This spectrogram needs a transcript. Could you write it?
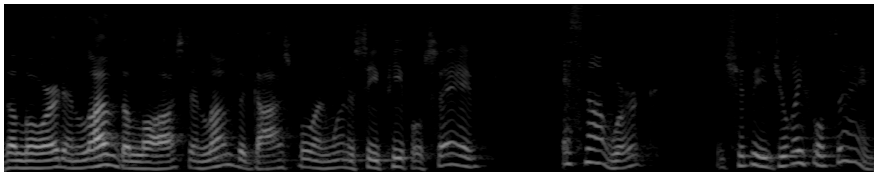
the Lord and love the lost and love the gospel and want to see people saved, it's not work. It should be a joyful thing.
